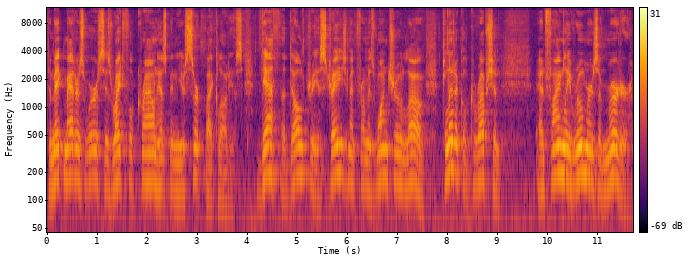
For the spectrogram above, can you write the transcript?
To make matters worse, his rightful crown has been usurped by Claudius. Death, adultery, estrangement from his one true love, political corruption, and finally rumors of murder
